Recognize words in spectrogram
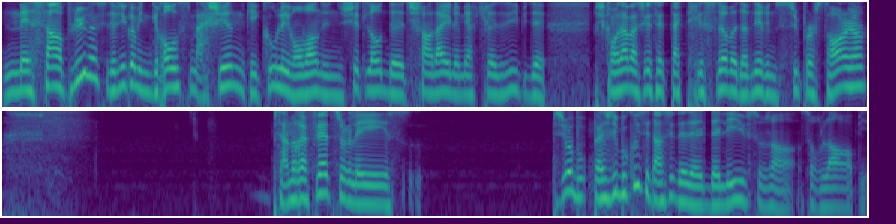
mais sans plus, là, c'est devenu comme une grosse machine qui est cool. Ils vont vendre une shitload de chandail le mercredi. Puis, de... puis je suis content parce que cette actrice-là va devenir une superstar. Genre. ça me reflète sur les. Parce que j'ai beaucoup ces temps-ci de, de, livres sur, genre, sur l'art. Puis...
